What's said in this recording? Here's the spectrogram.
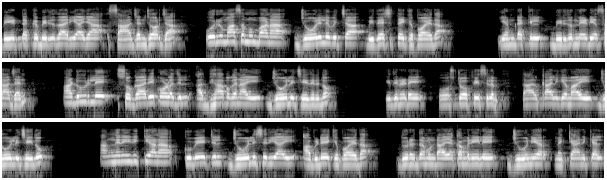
ബിടെക് ബിരുദധാരിയായ സാജൻ ജോർജ ഒരു മാസം മുമ്പാണ് ജോലി ലഭിച്ച വിദേശത്തേക്ക് പോയത്. എം ടെക്കിൽ ബിരുദം നേടിയ സാജൻ അടൂരിലെ സ്വകാര്യ കോളേജിൽ അധ്യാപകനായി ജോലി ചെയ്തിരുന്നു. ഇതിനിടെ പോസ്റ്റ് ഓഫീസിലും താൽക്കാലികമായി ജോലി ചെയ്തു. അങ്ങനെയിരിക്കെയാണ് കുവൈറ്റിൽ ജോലി ശരിയായി അവിടേക്ക് പോയത്. ദുരന്തമുണ്ടായ കമ്പനിയിലെ ജൂനിയർ മെക്കാനിക്കൽ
